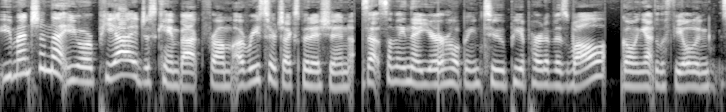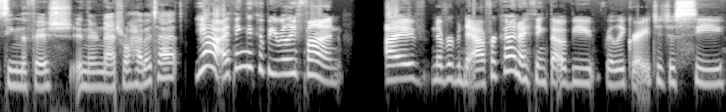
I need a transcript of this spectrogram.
You mentioned that your PI just came back from a research expedition. Is that something that you're hoping to be a part of as well? Going out to the field and seeing the fish in their natural habitat? Yeah, I think it could be really fun. I've never been to Africa, and I think that would be really great to just see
